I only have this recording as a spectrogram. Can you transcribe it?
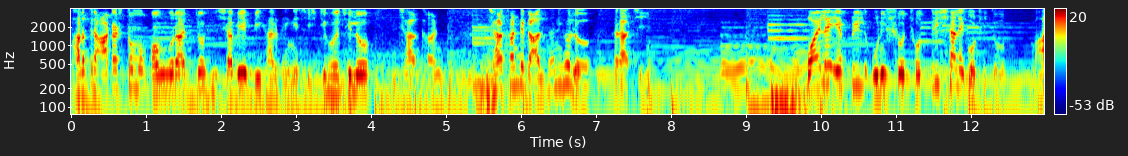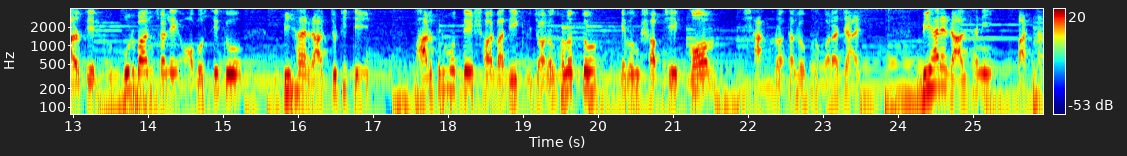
ভারতের আঠাশতম অঙ্গরাজ্য হিসাবে বিহার ভেঙে সৃষ্টি হয়েছিল ঝাড়খণ্ড। ঝাড়খণ্ডের রাজধানী হল রাঁচি। পয়লা এপ্রিল উনিশশো ছত্রিশ সালে গঠিত ভারতের পূর্বাঞ্চলে অবস্থিত বিহার রাজ্যটিতে ভারতের মধ্যে সর্বাধিক জনঘনত্ব এবং সবচেয়ে কম সাক্ষরতা লক্ষ্য করা যায়। বিহারের রাজধানী পাটনা।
